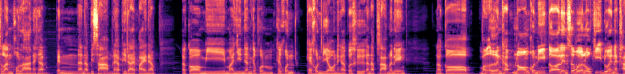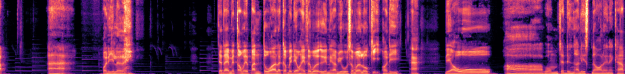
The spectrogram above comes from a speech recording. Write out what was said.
สลันโพลานะครับ เป็นอันดับที่ 3 นะครับที่ได้ไปนะครับ แล้วก็มีมายืนยันกับผมแค่คนแค่คนเดียวนะครับ ก็คืออันดับ 3 นั่นเอง แล้วก็บังเอิญครับ น้องคนนี้ก็เล่นเซิร์ฟเวอร์โลกิด้วยนะครับ อ่า พอดีเลย จะได้ไม่ต้องไปปั้นตัวแล้วก็ไปเดลให้เซิร์ฟเวอร์อื่นนะครับอยู่เซิร์ฟเวอร์โลกิพอดีอะ เดี๋ยวผมจะดึงอลิสดอเลยนะครับ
